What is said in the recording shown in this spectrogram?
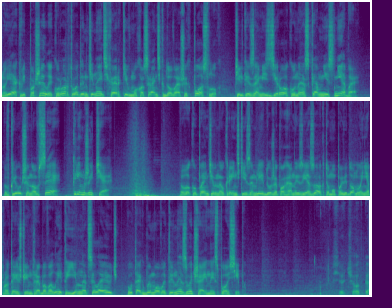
Ну як відпочили, курорт в один кінець Харків Мухосранськ до ваших послуг. Тільки замість зірок у нас камні з неба. Включено все, крім життя. В окупантів на українській землі дуже поганий зв'язок, тому повідомлення про те, що їм треба валити, їм надсилають у так би мовити незвичайний спосіб. Все четко.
